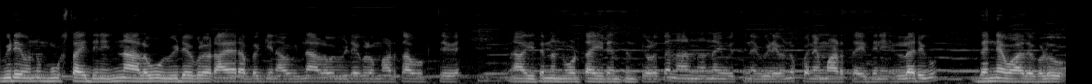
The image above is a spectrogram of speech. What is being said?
ವಿಡಿಯೋವನ್ನು ಮುಗಿಸ್ತಾ ಇದ್ದೀನಿ. ಇನ್ನೂ ಹಲವು ವಿಡಿಯೋಗಳು, ರಾಯರ ಬಗ್ಗೆ ನಾವು ಇನ್ನೂ ಹಲವು ವಿಡಿಯೋಗಳು ಮಾಡ್ತಾ ಹೋಗ್ತೇವೆ. ನಾವು ಇದನ್ನು ನೋಡ್ತಾ ಇರಿ ಅಂತಂತ ಹೇಳುತ್ತಾ ನಾನು ನನ್ನ ಇವತ್ತಿನ ವಿಡಿಯೋವನ್ನು ಕೊನೆ ಮಾಡ್ತಾ ಇದ್ದೀನಿ. ಎಲ್ಲರಿಗೂ ಧನ್ಯವಾದಗಳು.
